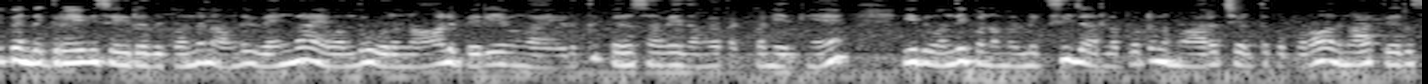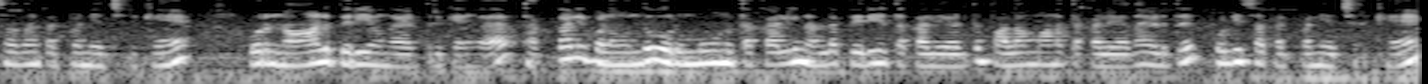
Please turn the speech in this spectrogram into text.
இப்போ இந்த கிரேவி செய்கிறதுக்கு வந்து நான் வந்து வெங்காயம் வந்து ஒரு நாலு பெரிய வெங்காயம் எடுத்து பெருசாகவே தாங்க கட் பண்ணியிருக்கேன். இது வந்து இப்போ நம்ம மிக்சி ஜாரில் போட்டு நம்ம அரைச்சி எடுத்துக்க போகிறோம் அதனால் பெருசாக தான் கட் பண்ணி வச்சுருக்கேன். ஒரு நாலு பெரிய வெங்காயம் எடுத்திருக்கேங்க. தக்காளி பழம் வந்து ஒரு மூணு தக்காளி நல்ல பெரிய தக்காளியாக எடுத்து பழமான தக்காளியாக தான் எடுத்து பொடிசாக கட் பண்ணி வச்சுருக்கேன்.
